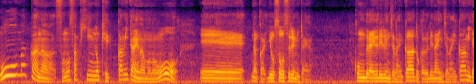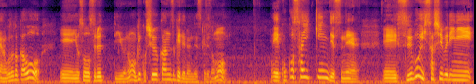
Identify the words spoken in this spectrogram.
大まかなその作品の結果みたいなものを、えーなんか予想するみたいな。こんぐらい売れるんじゃないかとか売れないんじゃないかみたいなこととかを、えー予想するっていうのを結構習慣づけてるんですけれども、えーここ最近ですね、えーすごい久しぶりに、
